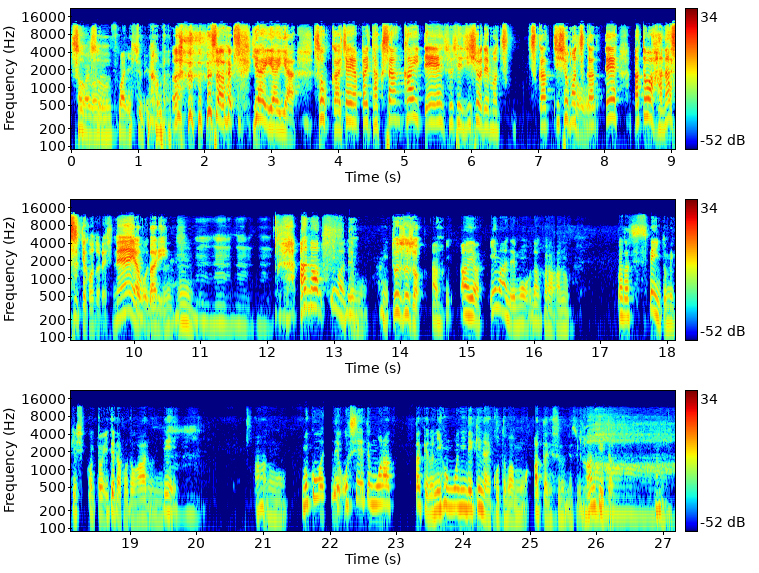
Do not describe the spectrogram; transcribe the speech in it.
そうそう。ル。スパニッシュで頑張って。いやいやいや、そっか。じゃあやっぱりたくさん書いて、そして辞書でもつ使っ、辞書も使って、あとは話すってことですね、やっぱり。あの、今でも、はい、どうぞどうぞ。ああいや今でもだからあの私スペインとメキシコと行ってたことがあるんで、うんあの向こうで教えてもらったけど日本語にできない言葉もあったりするんですよ。なんて言った？ら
